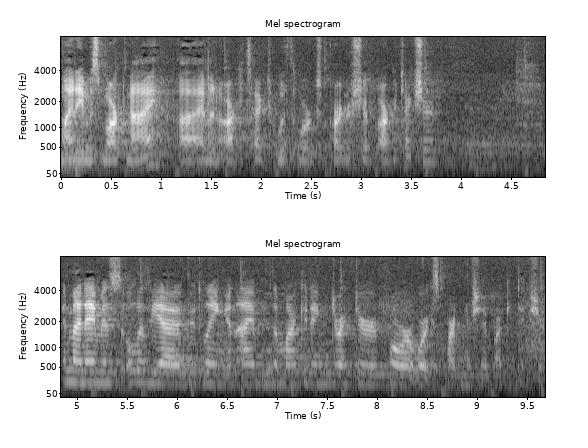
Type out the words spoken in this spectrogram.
My name is Mark Nye. Uh, I'm an architect with Works Partnership Architecture. And my name is Olivia Goodling, and I'm the marketing director for Works Partnership Architecture.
